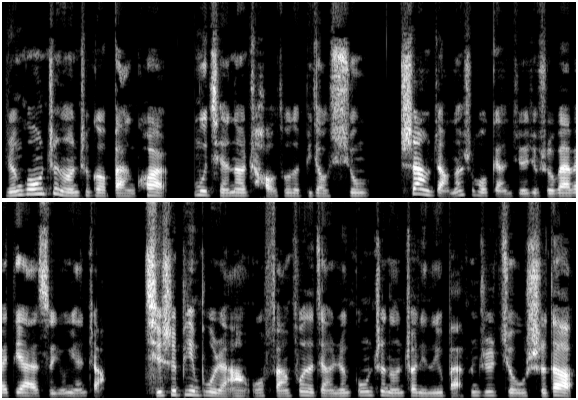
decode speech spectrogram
人工智能这个板块目前呢炒作的比较凶，上涨的时候感觉就是 YYDS 永远涨。其实并不然啊！我反复的讲，人工智能这里呢有百分之九十的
